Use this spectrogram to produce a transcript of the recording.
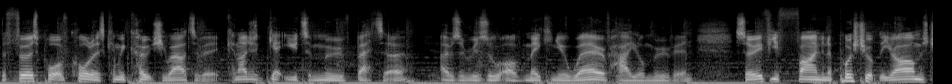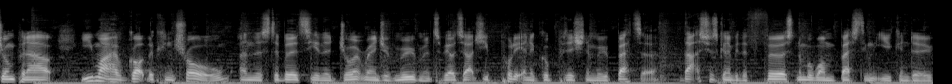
The first port of call is, can we coach you out of it? Can I just get you to move better? As a result of making you aware of how you're moving. So if you find in a push up that your arm's jumping out, you might have got the control and the stability and the joint range of movement to be able to actually put it in a good position and move better. That's just going to be the first number one best thing that you can do.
